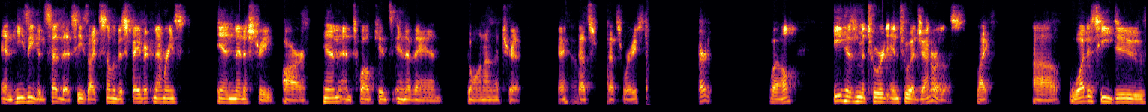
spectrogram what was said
and he's even said this. He's like some of his favorite memories in ministry are him and twelve kids in a van going on a trip. Okay, Yeah. that's that's where he started. Well, he has matured into a generalist. Like, uh, what does he do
